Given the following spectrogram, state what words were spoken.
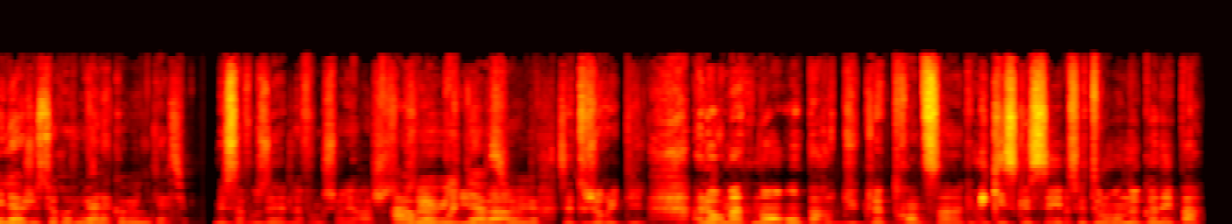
Et là, je suis revenue à la communication. Mais ça vous aide, la fonction RH. ça Ah vous oui, a oui, bien là-bas, sûr. C'est toujours utile. Alors maintenant, on parle du Club 35. Mais qu'est-ce que c'est? Parce que tout le monde ne connaît pas.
